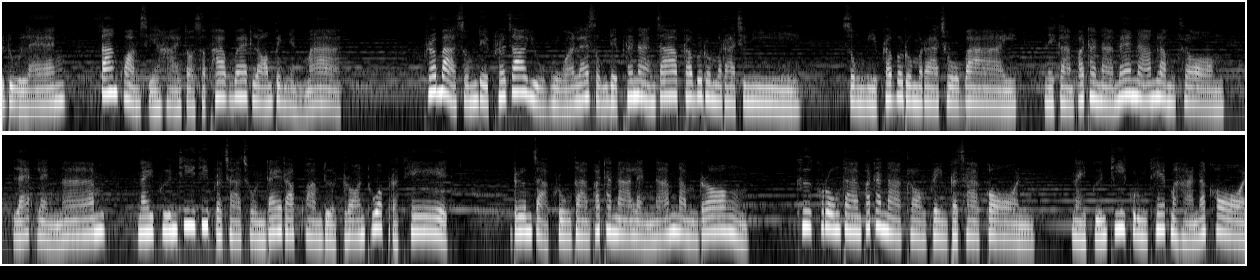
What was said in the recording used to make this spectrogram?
ฤดูแล้ง สร้างความเสียหายต่อสภาพแวดล้อมเป็นอย่างมาก พระบาทสมเด็จพระเจ้าอยู่หัว และสมเด็จพระนางเจ้าพระบรมราชินี ทรงมีพระบรมราโชบาย ในการพัฒนาแม่น้ำลำคลอง และแหล่งน้ำในพื้นที่ที่ประชาชนได้รับความเดือดร้อนทั่วประเทศ เริ่มจากโครงการพัฒนาแหล่งน้ำนำร่อง คือโครงการพัฒนาคลองเปรมประชากร ในพื้นที่กรุงเทพมหานคร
